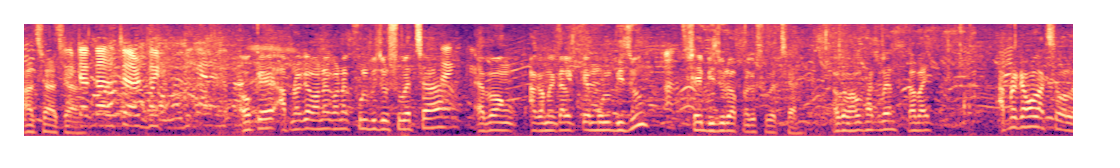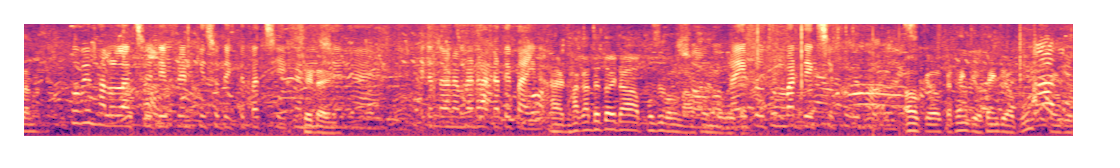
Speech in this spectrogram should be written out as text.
আচ্ছা আচ্ছা। এটা কালচার ওকে আপনাকে অনেক অনেক ফুল বিজুর শুভেচ্ছা. এবং আগামীকালকে মূল বিজু আচ্ছা। সেই বিজুরও আপনাকে শুভেচ্ছা। ওকে ভালো থাকবেন। বাই বাই আপনার কেমন লাগছে বলেন? খুবই ভালো লাগছে ডিফারেন্ট কিছু দেখতে পাচ্ছি এখানে সেটাই। এসে, হ্যাঁ। এটা তো আর আমরা ঢাকাতে পাই না। হ্যাঁ ঢাকাতে তো এটা পসিবল না সম্ভব না এই প্রথমবার দেখছি খুবই ভালো okay okay thank you thank you আপু thank you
